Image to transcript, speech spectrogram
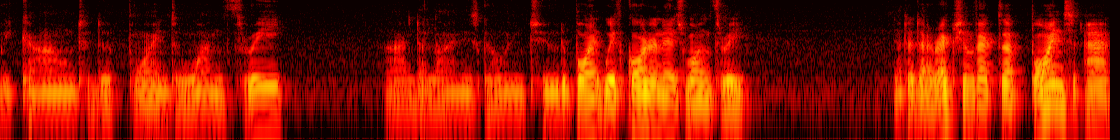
we count the point 1, 3 and the line is going to the point with coordinates 1, 3. That the direction vector points at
